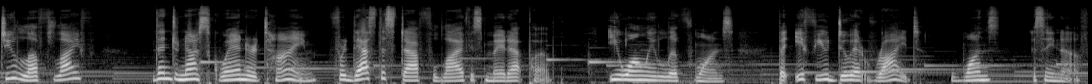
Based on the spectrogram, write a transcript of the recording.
Do you love life? Then do not squander time, for that's the stuff life is made up of. You only live once, but if you do it right, once is enough.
